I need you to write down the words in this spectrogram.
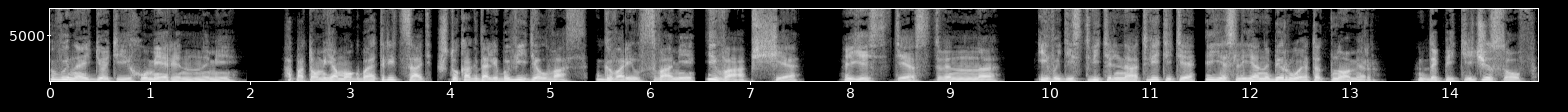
вы найдете их умеренными. А потом я мог бы отрицать, что когда-либо видел вас, говорил с вами и вообще. Естественно. И вы действительно ответите, если я наберу этот номер. До пяти часов.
